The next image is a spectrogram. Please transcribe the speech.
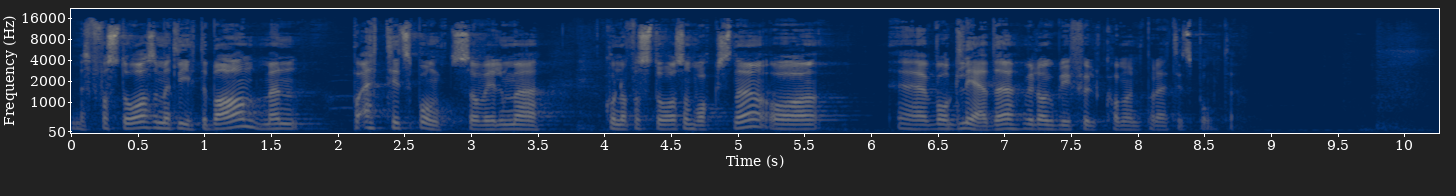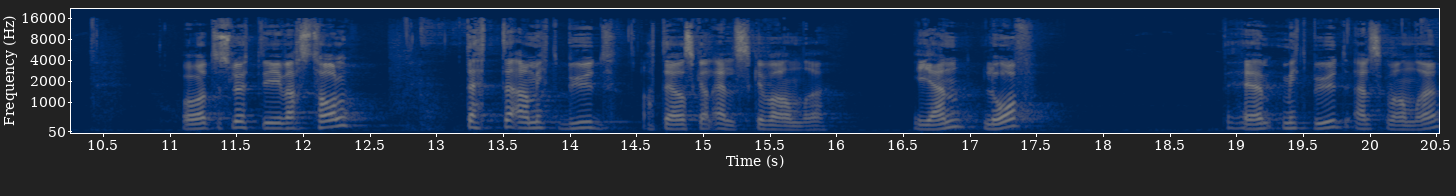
Vi forstår som et lite barn, men på et tidspunkt så vil vi kunne forstå som voksne, og eh, vår glede vil også bli fullkommen på det tidspunktet. Og til slutt i vers 12.: Dette er mitt bud, at dere skal elske hverandre. Igjen lov. Det er mitt bud, elsk hverandre,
